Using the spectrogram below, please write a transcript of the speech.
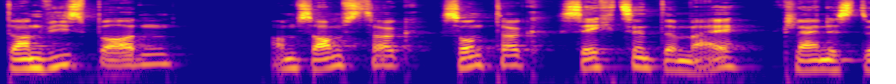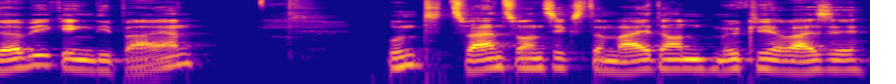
dann Wiesbaden, am Samstag, Sonntag, 16. Mai, kleines Derby gegen die Bayern und 22. Mai dann möglicherweise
